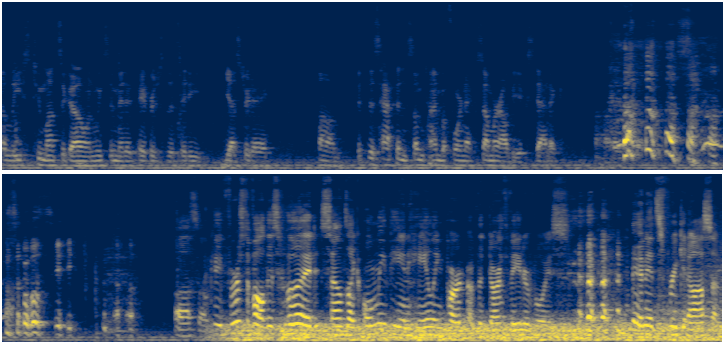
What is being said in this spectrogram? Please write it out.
at least two months ago, and we submitted papers to the city yesterday. Um, if this happens sometime before next summer, I'll be ecstatic. Uh, so, so, we'll see. awesome. Okay, first of all, this hood sounds like only the inhaling part of the Darth Vader voice, and it's freaking awesome.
